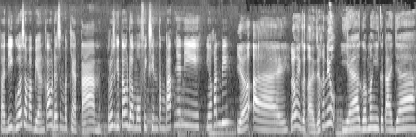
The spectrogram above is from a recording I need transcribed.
Tadi gue sama Bianca udah sempet chatan. Terus kita udah mau fixin tempatnya nih. Ya kan, Bi? Yo ay, lo ngikut aja kan yuk? Iya, gue mau ngikut aja.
